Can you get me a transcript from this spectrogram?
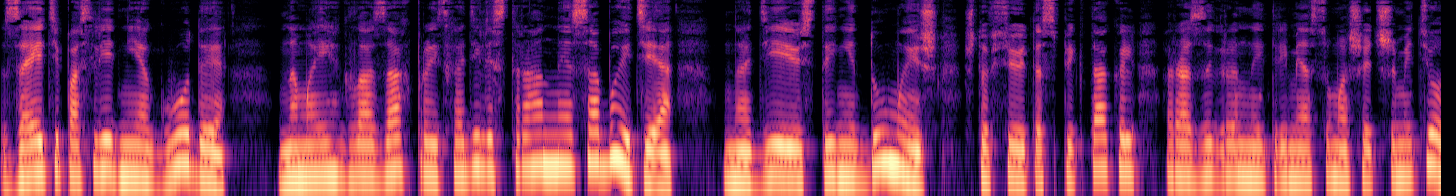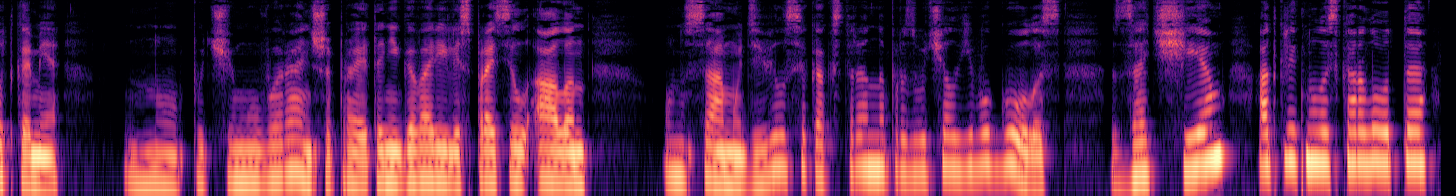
за эти последние годы на моих глазах происходили странные события. Надеюсь, ты не думаешь, что все это спектакль, разыгранный тремя сумасшедшими тетками. «Но почему вы раньше про это не говорили?» — спросил Алан. Он сам удивился, как странно прозвучал его голос. «Зачем?» — откликнулась Карлотта. «Зачем?»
